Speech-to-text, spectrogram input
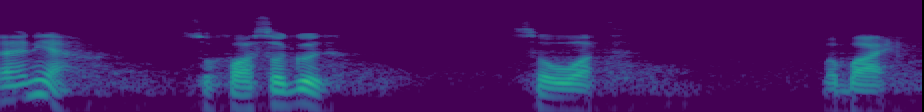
And yeah so far so good. So what? Bye bye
